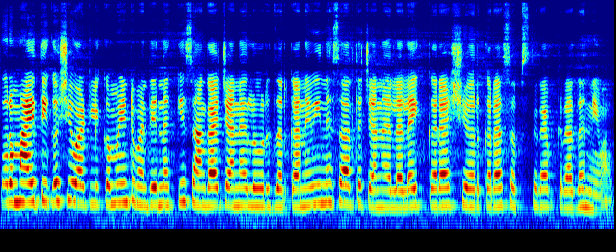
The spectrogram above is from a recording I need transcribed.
तर माहिती कशी वाटली कमेंटमध्ये नक्की सांगा. चॅनलवर जर का नवीन असाल तर चॅनलला लाईक करा शेअर करा सबस्क्राईब करा. धन्यवाद.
